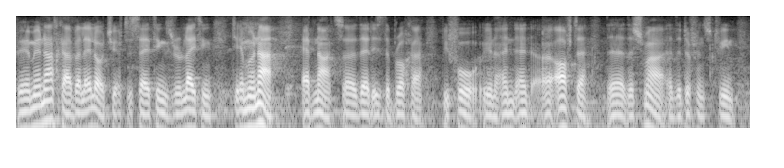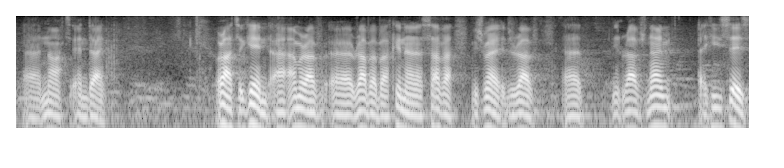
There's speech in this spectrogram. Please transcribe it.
You have to say things relating to emunah at night. So that is the brocha before, you know, and, and uh, after the, the Shema, uh, the difference between uh, night and day. All right, again, uh, Amarav uh, Rabba Bachina Sava Mishmei Rav. Uh, Rav's name, uh, Uh, he says,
